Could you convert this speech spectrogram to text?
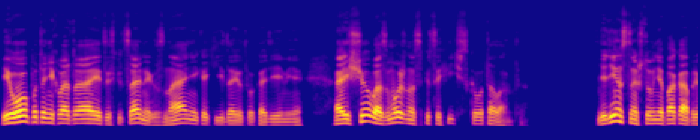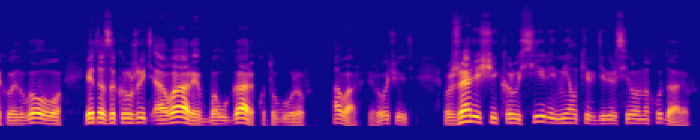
И опыта не хватает, и специальных знаний, какие дают в академии, а еще, возможно, специфического таланта. Единственное, что мне пока приходит в голову, это закружить авары болгар Кутугуров, авар, в первую очередь, в жалящей карусели мелких диверсионных ударов,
